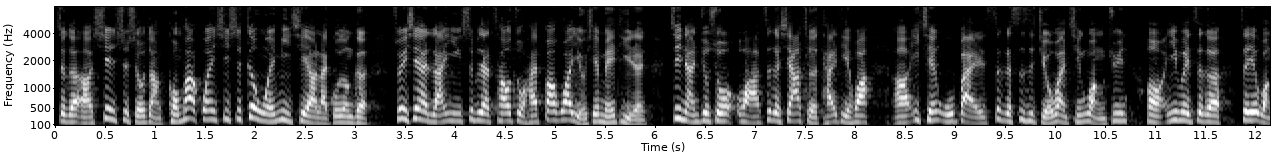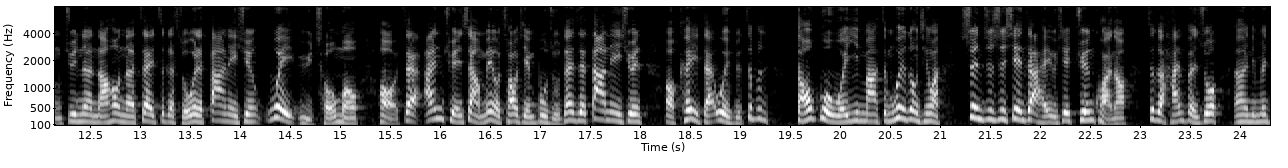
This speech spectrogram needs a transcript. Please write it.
这个呃县市首长恐怕关系是更为密切啊。来，郭东哥，所以现在蓝营是不是在操作？还包括有些媒体人竟然就说哇，这个瞎扯台。铁花啊，一千五百四个四十九万，请网军哦，因为这个这些网军呢，然后呢，在这个所谓的大内宣未雨绸缪哦，在安全上没有超前部署，但是在大内宣哦，可以在未雨，这不是倒果为因吗？怎么会有这种情况？甚至是现在还有一些捐款哦，这个韩粉说，呃，你们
